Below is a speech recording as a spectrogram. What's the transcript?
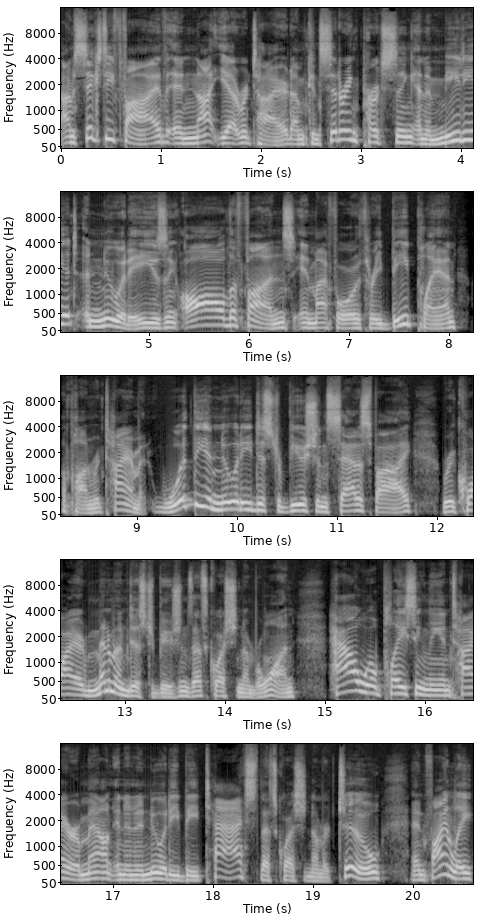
I'm 65 and not yet retired. I'm considering purchasing an immediate annuity using all the funds in my 403b plan upon retirement. Would the annuity distribution satisfy required minimum distributions? That's question number one. How will placing the entire amount in an annuity be taxed? That's question number two. And finally,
